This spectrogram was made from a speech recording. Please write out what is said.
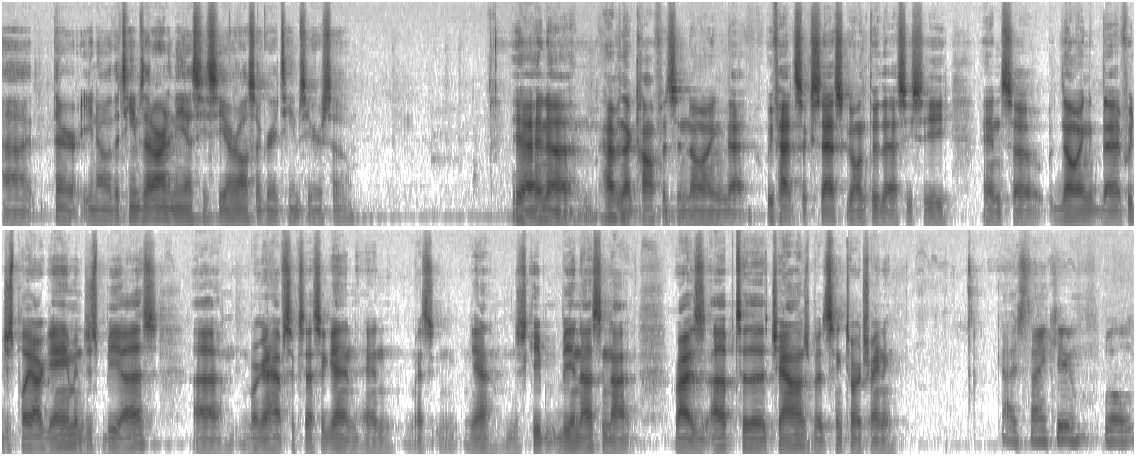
uh, they're you know the teams that aren't in the SEC are also great teams here. So Yeah, and uh, having that confidence in knowing that we've had success going through the SEC, and so knowing that if we just play our game and just be us, uh, we're gonna have success again. And it's, yeah, just keep being us and not rise up to the challenge, but sink to our training. Guys, thank you. We'll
